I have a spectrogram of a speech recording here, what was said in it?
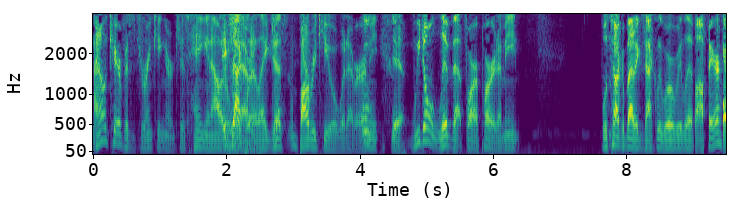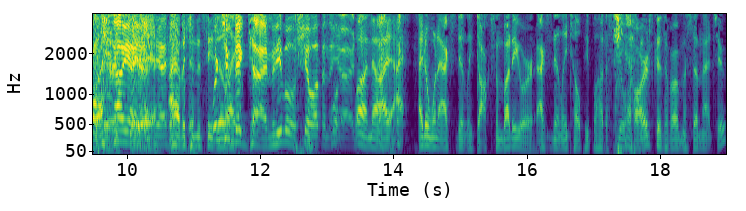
I don't care if it's drinking or just hanging out or Exactly. whatever, like just barbecue or whatever. Well, I mean, yeah. we don't live that far apart. I mean, we'll talk about exactly where we live off air. Off but air. Oh, yeah, yeah, yeah. I have a tendency We're to too like, big time. People will show up in the yard. well, no, I, I, I don't want to accidentally dock somebody or accidentally tell people how to steal cars because I've almost done that too.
